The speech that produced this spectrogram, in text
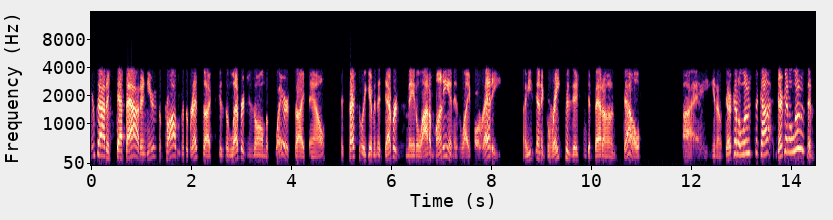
you got to step out. And here's the problem for the Red Sox because the leverage is all on the player side now, especially given that Devers has made a lot of money in his life already. Uh, he's in a great position to bet on himself. Uh, you know, they're going to lose the guy. They're going to lose him.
